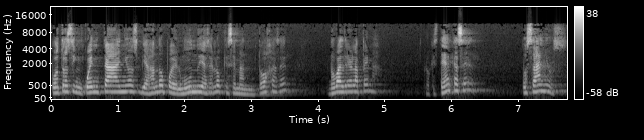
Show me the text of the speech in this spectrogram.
otros 50 años viajando por el mundo y hacer lo que se me antoja hacer, no valdría la pena. Lo que tenga que hacer, dos años.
